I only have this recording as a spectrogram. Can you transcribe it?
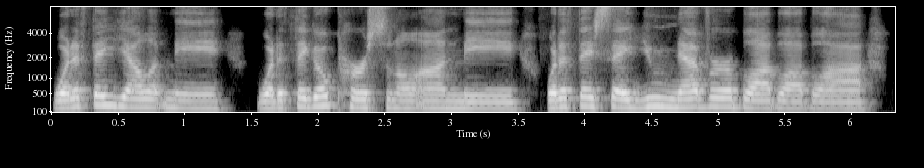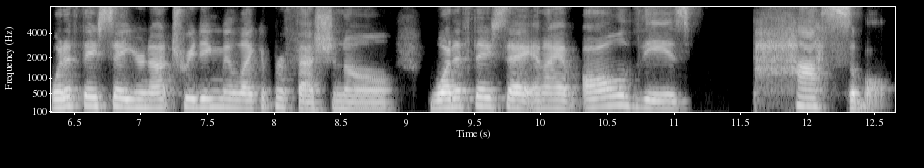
what if they yell at me? What if they go personal on me? What if they say, you never, blah, blah, blah? What if they say, you're not treating me like a professional? What if they say, and I have all of these possible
